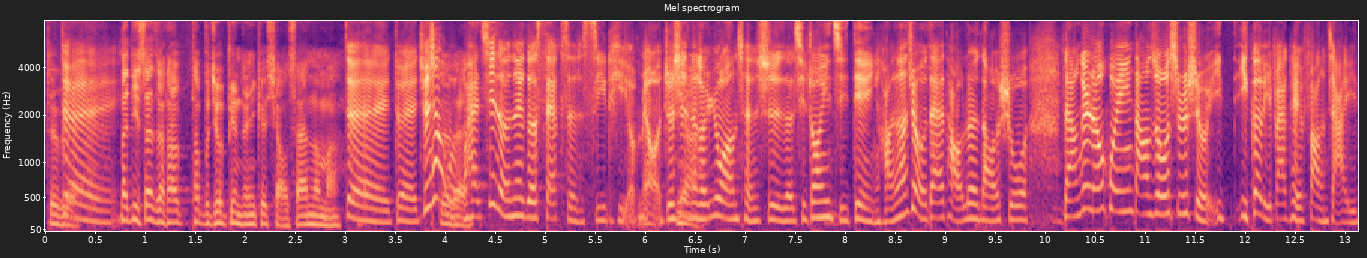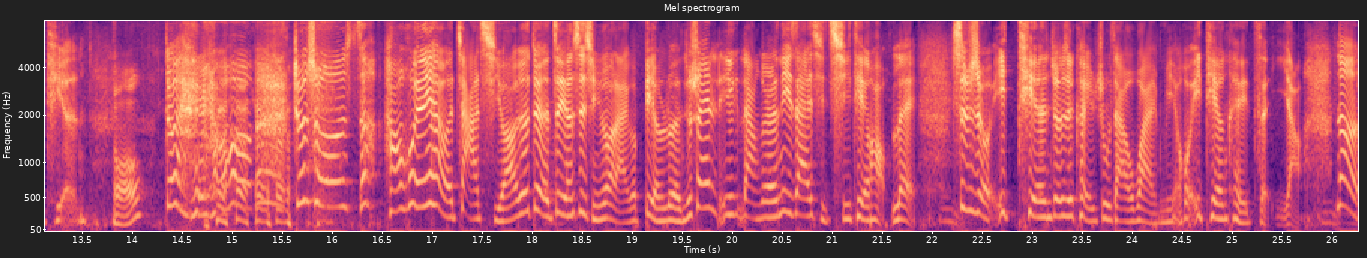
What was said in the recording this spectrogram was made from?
对不对？对，那第三者他他不就变成一个小三了吗？对对，就像我我还记得那个《Sex and City》有没有？就是那个欲望城市的其中一集电影，好像就有在讨论到说，两个人婚姻当中是不是有一一个礼拜可以放假一天？哦。对，然后就是说，这好婚姻还有假期啊，就对着这件事情又来个辩论，就说一两个人腻在一起七天好累，是不是有一天就是可以住在外面，或一天可以怎样？那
